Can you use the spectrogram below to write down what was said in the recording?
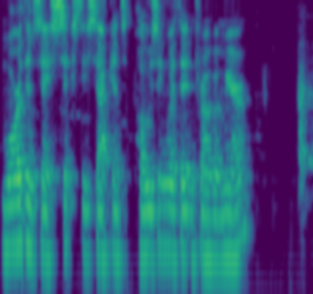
more than say 60 seconds posing with it in front of a mirror?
